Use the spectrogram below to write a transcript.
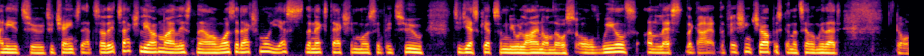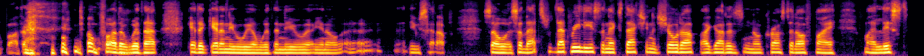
I needed to to change that. So it's actually on my list now. Was it actionable? Yes. The next action was simply to to just get some new line on those old wheels, unless the guy at the fishing shop is to tell me that don't bother. Don't bother mm. with that. Get a get a new wheel with a new uh, you know uh, new setup. So so that's that really is the next action. It showed up. I got it you know crossed it off my my list.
